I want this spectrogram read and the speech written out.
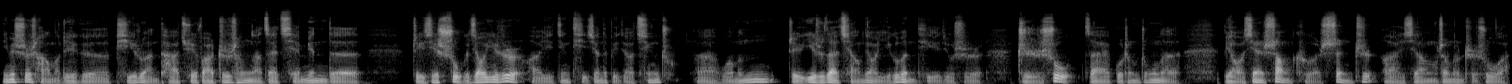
因为市场的这个疲软，它缺乏支撑啊，在前面的这些数个交易日啊已经体现的比较清楚。啊，我们这个一直在强调一个问题，就是指数在过程中呢表现尚可，甚至啊，像上证指数啊，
